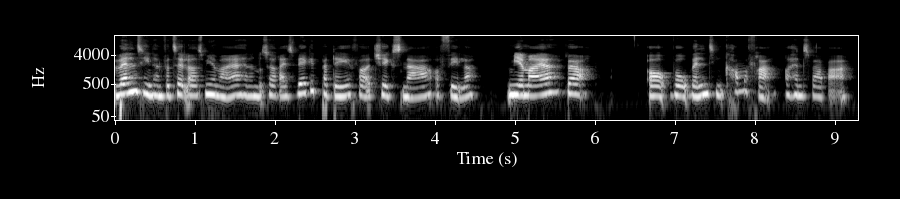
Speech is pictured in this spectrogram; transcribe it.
Valentin han fortæller os Mia Maja, at han er nødt til at rejse væk et par dage for at tjekke snare og fælder. Mia Maja spørger, og hvor Valentin kommer fra, og han svarer bare "Mm,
